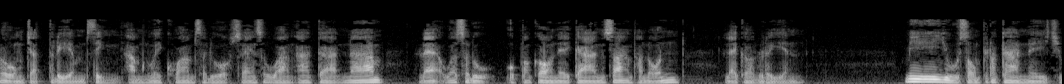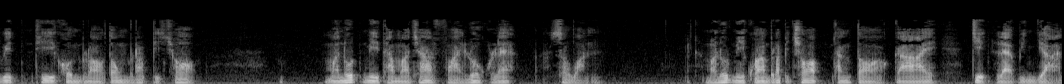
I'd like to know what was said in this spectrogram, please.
ระองค์จัดเตรียมสิ่งอำนวยความสะดวกแสงสว่างอากาศน้ำและวัสดุอุปกรณ์ในการสร้างถนนและก็เหรียญมีอยู่สองประการในชีวิตที่คนเราต้องรับผิดชอบ มนุษย์มีธรรมชาติฝ่ายโลกและสวรรค์ มนุษย์มีความรับผิดชอบทั้งต่อกาย จิตและวิญญาณ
